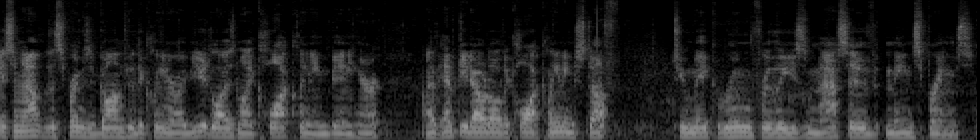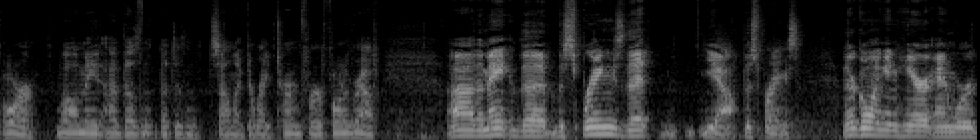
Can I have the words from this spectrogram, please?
Okay, so now that the springs have gone through the cleaner, I've utilized my clock cleaning bin here. I've emptied out all the clock cleaning stuff to make room for these massive mainsprings, or well, main that doesn't that doesn't sound like the right term for a phonograph. Uh, the main the the springs that yeah the springs they're going in here and we're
